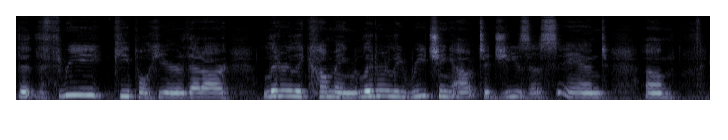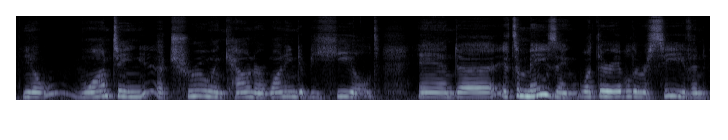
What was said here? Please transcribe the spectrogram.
the, the three people here that are literally coming, literally reaching out to Jesus and, um, you know, wanting a true encounter, wanting to be healed. And uh, it's amazing what they're able to receive. And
